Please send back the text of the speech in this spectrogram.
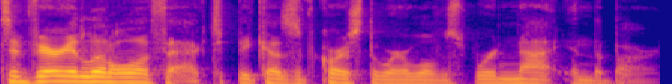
to very little effect because of course the werewolves were not in the barn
